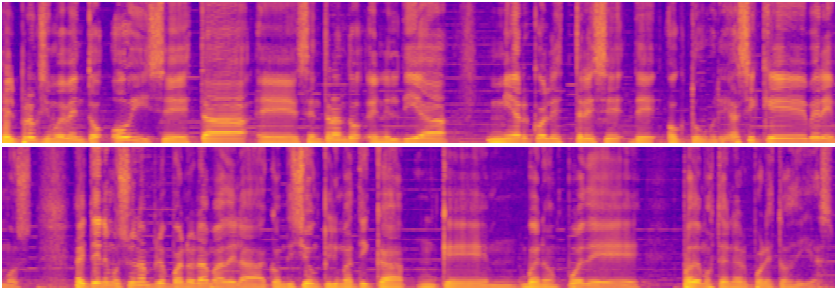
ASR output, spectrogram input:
el próximo evento hoy se está eh, centrando en el día miércoles 13 de octubre. Así que veremos. Ahí tenemos un amplio panorama de la condición climática que, bueno, puede, podemos tener por estos días.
